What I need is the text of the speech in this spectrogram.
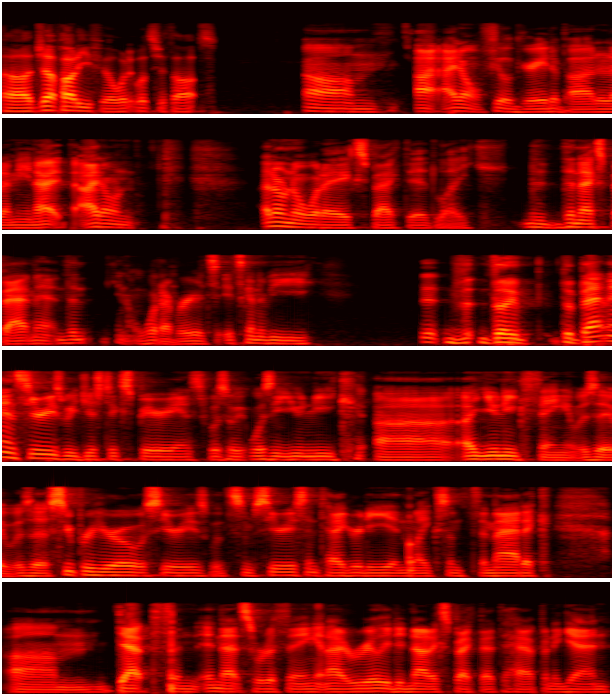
Uh, Jeff, how do you feel? What, what's your thoughts? Um, I, I don't feel great about it. I mean, I I don't I don't know what I expected. Like the, the next Batman, then you know whatever. It's it's gonna be the the Batman series we just experienced was a, was a unique uh, a unique thing. It was it was a superhero series with some serious integrity and like some thematic um, depth and, and that sort of thing. And I really did not expect that to happen again.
